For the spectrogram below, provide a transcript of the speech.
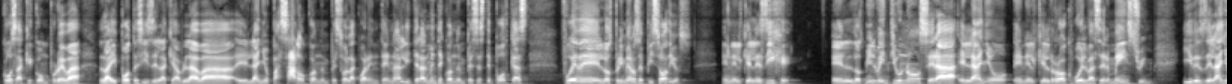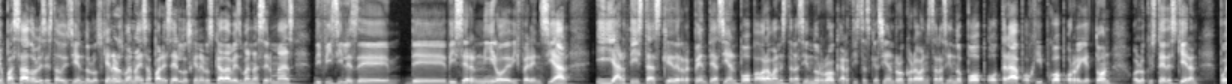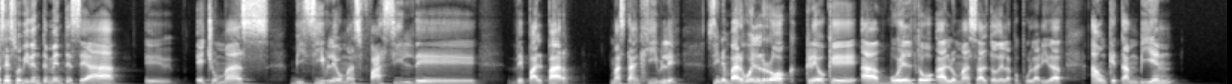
cosa que comprueba la hipótesis de la que hablaba el año pasado, cuando empezó la cuarentena. Literalmente cuando empecé este podcast fue de los primeros episodios en el que les dije, el 2021 será el año en el que el rock vuelva a ser mainstream. Y desde el año pasado les he estado diciendo, los géneros van a desaparecer, los géneros cada vez van a ser más difíciles de, discernir o de diferenciar. Y artistas que de repente hacían pop, ahora van a estar haciendo rock. Artistas que hacían rock, ahora van a estar haciendo pop o trap o hip hop o reggaetón o lo que ustedes quieran. Pues eso evidentemente se ha eh, hecho más visible o más fácil de, de palpar más tangible. Sin embargo, el rock creo que ha vuelto a lo más alto de la popularidad, aunque también,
